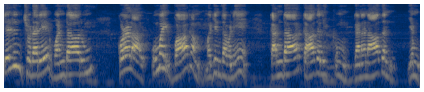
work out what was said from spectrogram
செழுஞ்சுடரே வண்டாரும் குழலால் உமை பாகம் மகிழ்ந்தவனே கண்டார் காதலிக்கும் கணநாதன் எம்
